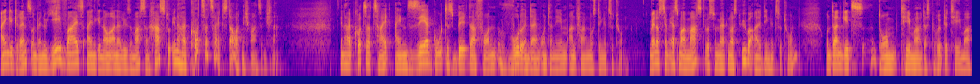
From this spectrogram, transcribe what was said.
eingegrenzt. Und wenn du jeweils eine genaue Analyse machst, dann hast du innerhalb kurzer Zeit, das dauert nicht wahnsinnig lang, innerhalb kurzer Zeit ein sehr gutes Bild davon, wo du in deinem Unternehmen anfangen musst, Dinge zu tun. Wenn du es zum ersten Mal machst, wirst du merken, du hast überall Dinge zu tun. Und dann geht's drum, Thema, das berühmte Thema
